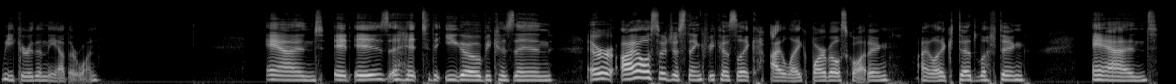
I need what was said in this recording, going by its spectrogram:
weaker than the other one. And it is a hit to the ego because then, or I also just think because like I like barbell squatting, I like deadlifting, and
